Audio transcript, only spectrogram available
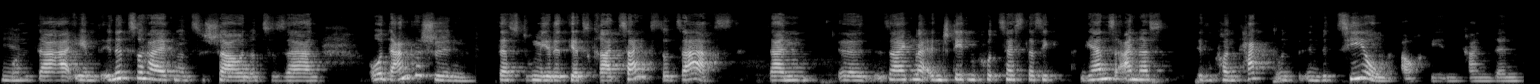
ja. Und da eben innezuhalten und zu schauen und zu sagen, oh, danke schön, dass du mir das jetzt gerade zeigst und sagst dann, äh, sag ich mal, entsteht ein Prozess, dass ich ganz anders in Kontakt und in Beziehung auch gehen kann. Denn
